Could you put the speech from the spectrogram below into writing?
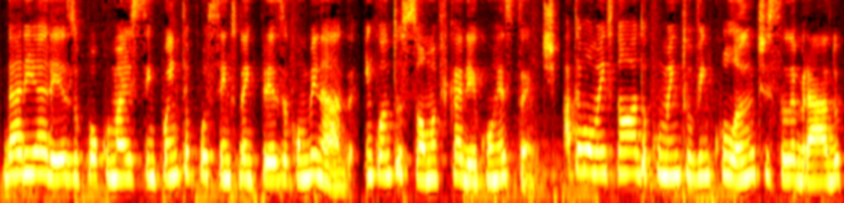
daria a Arezo pouco mais de 50% da empresa combinada, enquanto Soma ficaria com o restante. Até o momento não há documento vinculante celebrado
